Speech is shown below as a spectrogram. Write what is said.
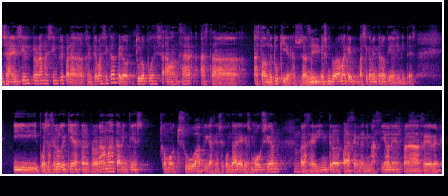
O sea, en sí el programa es simple para gente básica, pero tú lo puedes avanzar hasta, hasta donde tú quieras. O sea, es un programa que básicamente no tiene límites. Y puedes hacer lo que quieras con el programa. También tienes como su aplicación secundaria, que es Motion, mm. para hacer intros, para hacer animaciones, para hacer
